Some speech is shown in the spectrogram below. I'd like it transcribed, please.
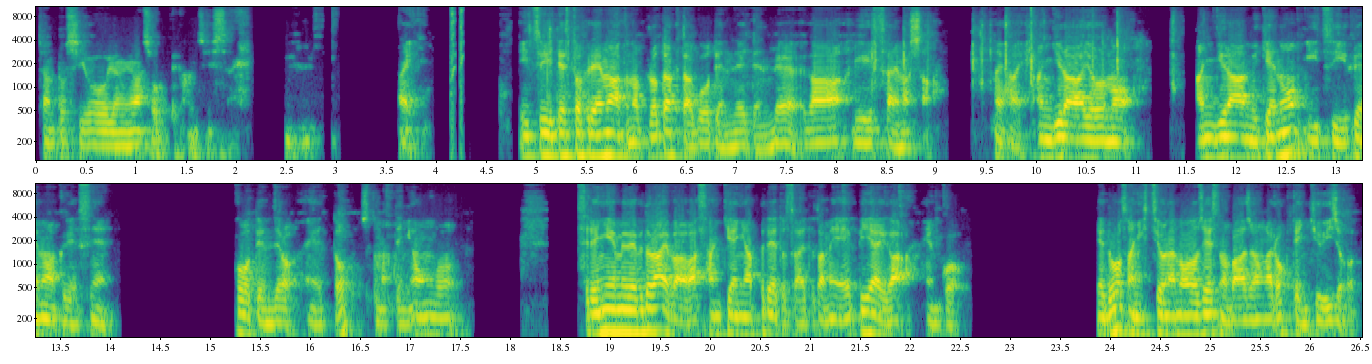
ちゃんと仕様を読みましょうって感じでしたね。はい。E3 テストフレームワークのプロトラクター5.0.0がリリースされました。はいはい。アンギュラー用の、アンギュラー向けの E3 フレームワークですね。5.0。えっ、と、ちょっと待って、日本語。セレニウム Web ドライバーは 3K にアップデートされたため API が変更。で動作に必要な Node.js のバージョンが6.9以上。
